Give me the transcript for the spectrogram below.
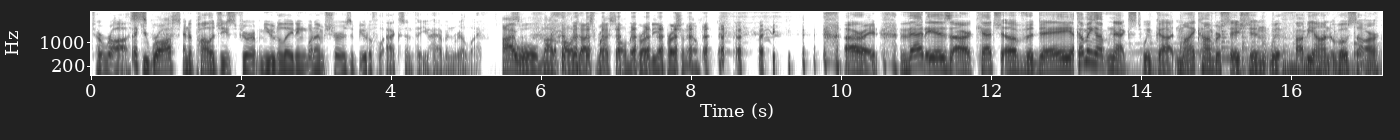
to Ross. Thank you, Ross. And apologies for mutilating what I'm sure is a beautiful accent that you have in real life. I will not apologize for my Solomon Grundy impression, though. All right. That is our catch of the day. Coming up next, we've got my conversation with Fabian Wosar.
